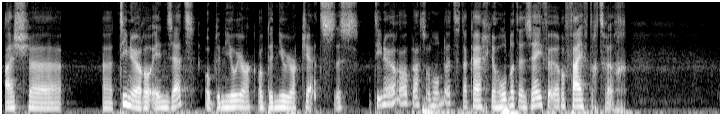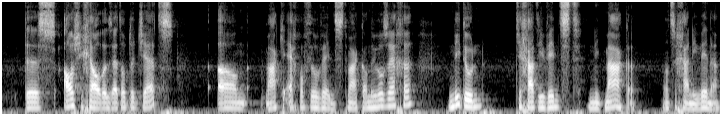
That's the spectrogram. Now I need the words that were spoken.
Als je uh, eh, 10 euro inzet op de, New York, op de New York Jets, dus 10 euro in plaats van 100, dan krijg je 107,50 euro terug. Dus als je geld inzet op de Jets, dan maak je echt wel veel winst. Maar ik kan nu wel zeggen, niet doen. Je gaat die winst niet maken, want ze gaan niet winnen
